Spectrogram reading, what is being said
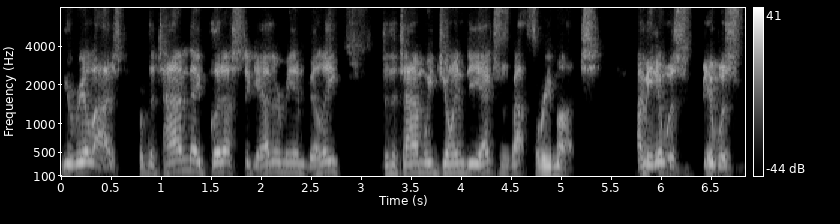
you realize from the time they put us together me and billy to the time we joined dx was about three months i mean it was it was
